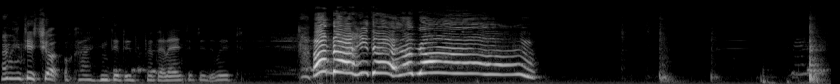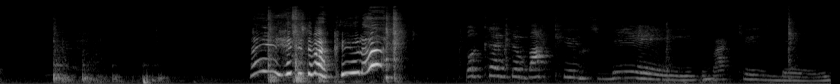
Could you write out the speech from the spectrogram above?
I mean, just shot. Okay, he did put the laser through the whip. Oh no, he did! Oh no! Hey, he hit the raccoon. ah! Because the raccoon's me. The raccoon's me.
